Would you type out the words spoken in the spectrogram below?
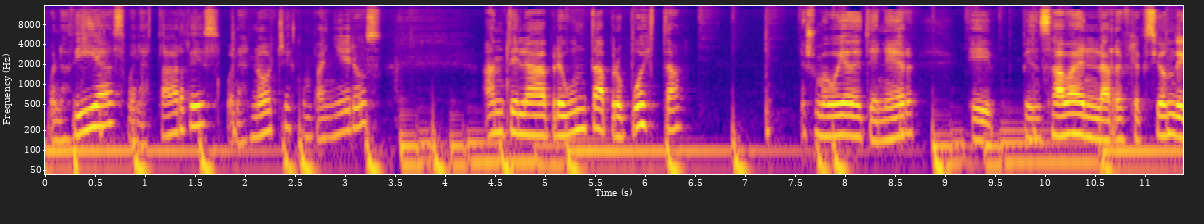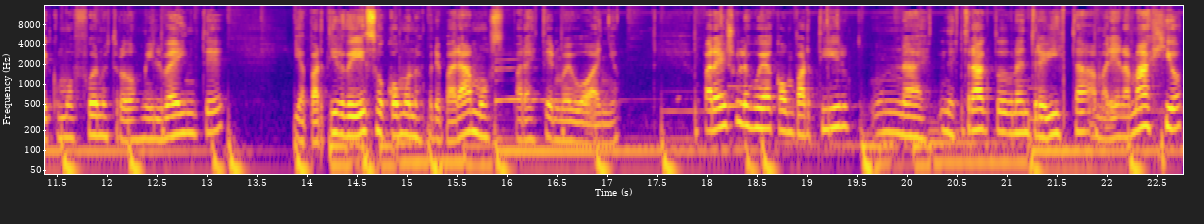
Buenos días, buenas tardes, buenas noches, compañeros. Ante la pregunta propuesta, yo me voy a detener. Eh, pensaba en la reflexión de cómo fue nuestro 2020 y a partir de eso cómo nos preparamos para este nuevo año. Para ello les voy a compartir un extracto de una entrevista a Mariana Maggio,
